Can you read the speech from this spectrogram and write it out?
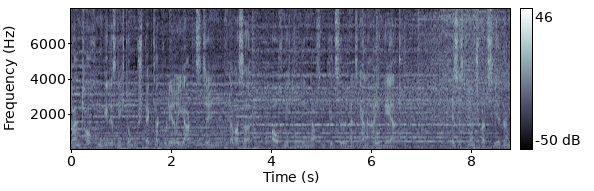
Beim Tauchen geht es nicht um spektakuläre Jagdszenen unter Wasser, auch nicht um den Nervenkitzel, wenn sich ein Hai nähert. Es ist wie ein Spaziergang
